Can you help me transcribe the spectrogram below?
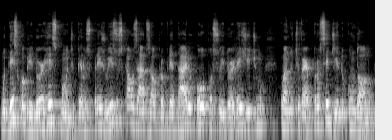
O descobridor responde pelos prejuízos causados ao proprietário ou possuidor legítimo quando tiver procedido com dolo.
